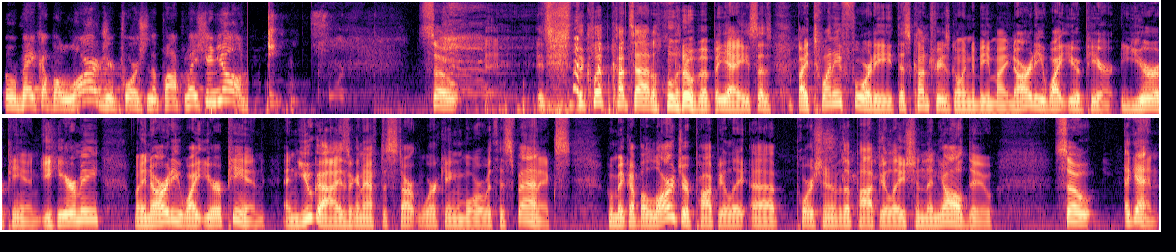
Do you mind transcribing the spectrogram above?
who make up a larger portion of the population. Y'all So the clip cuts out a little bit, but yeah, he says by 2040, this country is going to be minority white European. European, you hear me? Minority white European, and you guys are going to have to start working more with Hispanics, who make up a larger popula- uh, portion of the population than y'all do. So again,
